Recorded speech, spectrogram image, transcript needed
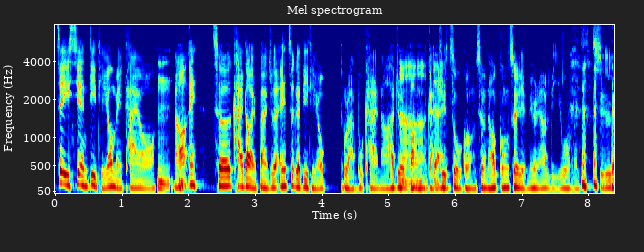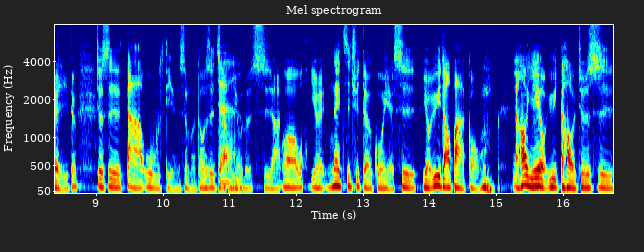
这一线地铁又没开哦，嗯，然后哎、欸，车开到一半就是哎、欸，这个地铁又突然不开，然后他就帮我们赶去坐公车，然后公车也没有人要理我们之类的，就是大误点什么都是常有的事啊。我有那次去德国也是有遇到罢工，然后也有遇到就是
